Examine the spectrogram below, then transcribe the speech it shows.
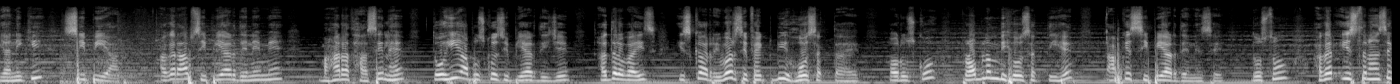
यानी कि सीपीआर अगर आप सीपीआर देने में महारत हासिल है तो ही आप उसको सीपीआर दीजिए। अदरवाइज़ इसका रिवर्स इफ़ेक्ट भी हो सकता है और उसको प्रॉब्लम भी हो सकती है आपके सीपीआर देने से। दोस्तों, अगर इस तरह से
